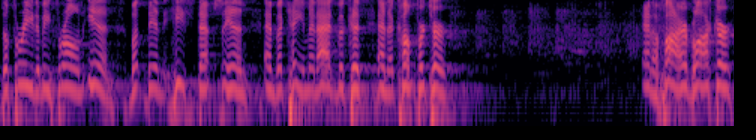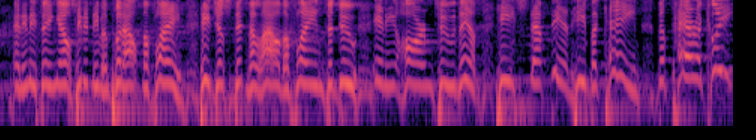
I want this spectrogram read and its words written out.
the three to be thrown in, but then he steps in and became an advocate and a comforter and a fire blocker and anything else. He didn't even put out the flame. He just didn't allow the flame to do any harm to them. He stepped in, he became the paraclete.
